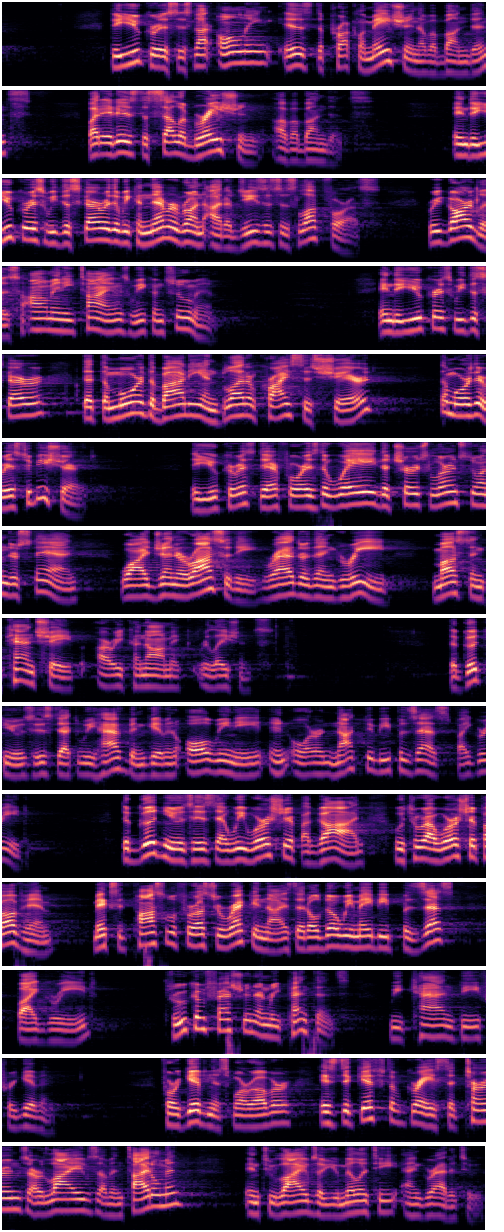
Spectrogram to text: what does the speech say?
The Eucharist is not only is the proclamation of abundance, but it is the celebration of abundance. In the Eucharist, we discover that we can never run out of Jesus' love for us, regardless how many times we consume him. In the Eucharist, we discover that the more the body and blood of Christ is shared, the more there is to be shared. The Eucharist, therefore, is the way the church learns to understand why generosity rather than greed must and can shape our economic relations. The good news is that we have been given all we need in order not to be possessed by greed. The good news is that we worship a God who, through our worship of Him, makes it possible for us to recognize that although we may be possessed by greed, through confession and repentance, we can be forgiven. Forgiveness, moreover, is the gift of grace that turns our lives of entitlement into lives of humility and gratitude.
